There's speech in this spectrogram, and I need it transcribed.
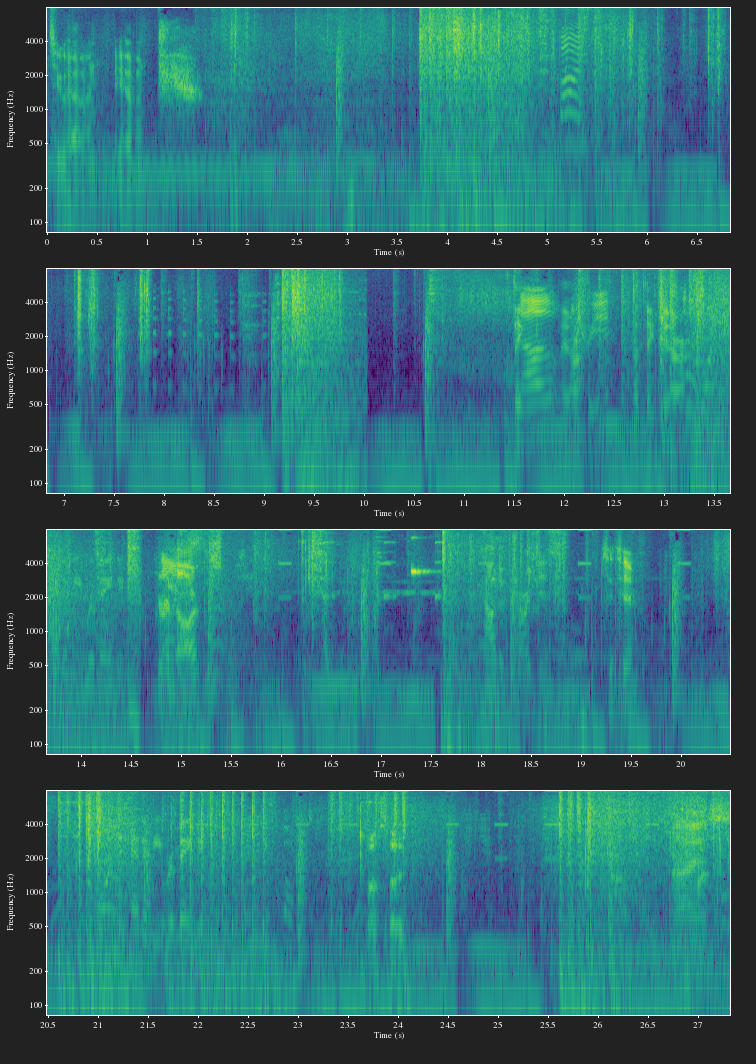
Two heaven, B heaven. Think No, they are. tree. I think they are. One enemy remaining. You're not? Out of charges. CT. One enemy remaining. Left side. Nice.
